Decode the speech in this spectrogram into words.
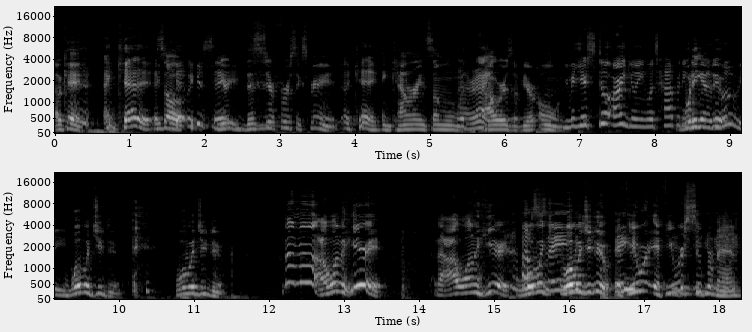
Okay, I get it. I so get what you're saying. this is your first experience okay. encountering someone with right. powers of your own. But you're still arguing what's happening. What are you in gonna the do? Movie. What would you do? What would you do? No, no, no. I want to hear it. No, I want to hear it. What I'm would you, What would you do if you were if you were Superman?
